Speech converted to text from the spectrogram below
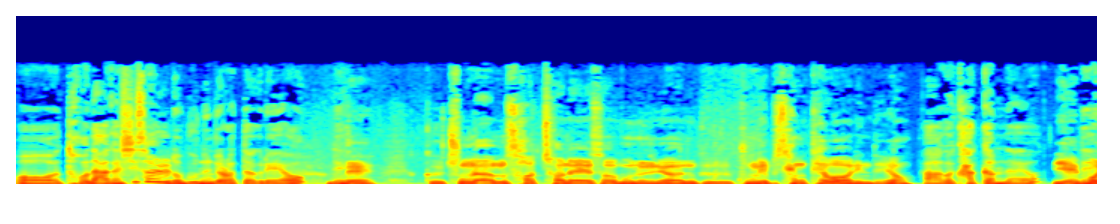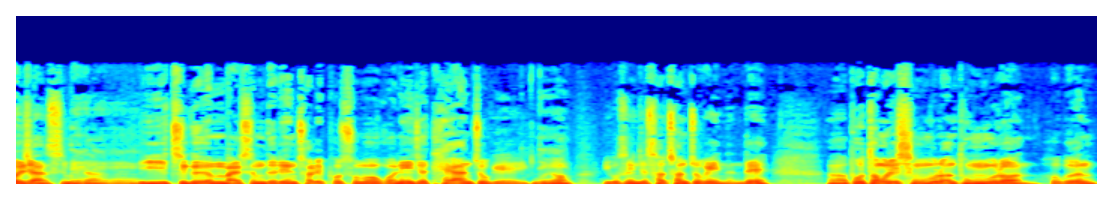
어 더 나아간 시설도 문을 열었다 그래요. 네. 네. 그 충남 서천에서 문을 연 그 국립 생태원인데요. 아, 그 가깝나요? 예, 네. 멀지 않습니다. 네. 이 지금 말씀드린 천리포 수목원이 이제 태안 쪽에 있고요. 네. 이곳은 이제 서천 쪽에 있는데 어, 보통 우리 식물원, 동물원 혹은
